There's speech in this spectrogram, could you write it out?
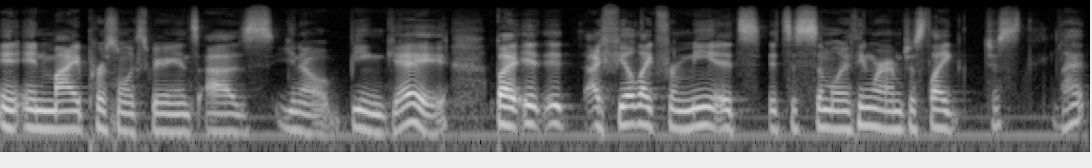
in, in my personal experience as you know being gay, but it, it I feel like for me it's it's a similar thing where I'm just like just let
